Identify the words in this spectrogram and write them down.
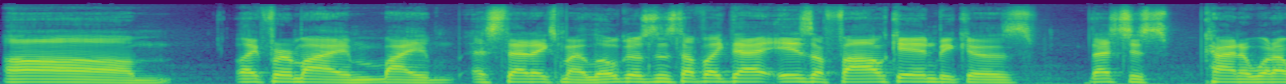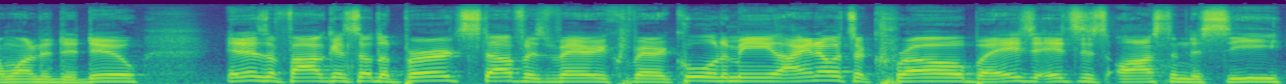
Um, like for my my aesthetics, my logos and stuff like that is a falcon because that's just kind of what I wanted to do. It is a falcon, so the bird stuff is very, very cool to me. I know it's a crow, but it's, it's just awesome to see.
